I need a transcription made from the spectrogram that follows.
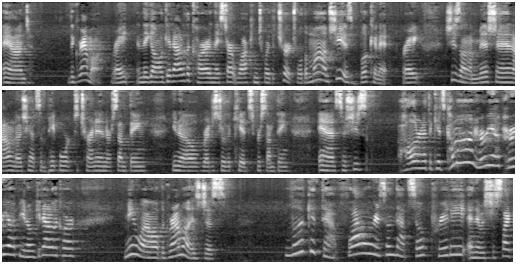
and the grandma, right? And they all get out of the car and they start walking toward the church. Well, the mom, she is booking it, right? She's on a mission. I don't know, she had some paperwork to turn in or something, you know, register the kids for something. And so she's hollering at the kids, come on, hurry up, hurry up, you know, get out of the car. Meanwhile, the grandma is just, look at that flower. Isn't that so pretty? And it was just like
